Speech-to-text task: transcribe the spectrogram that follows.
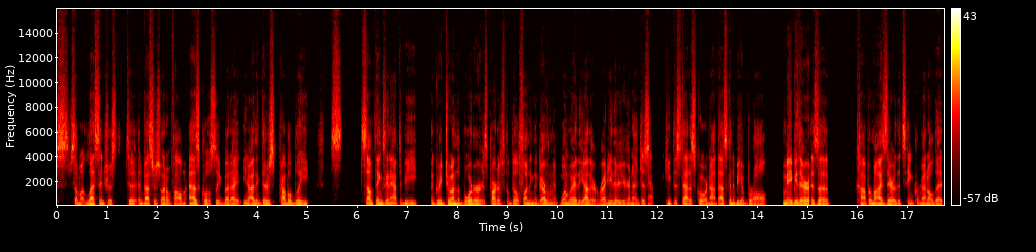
somewhat less interest to investors, so I don't follow them as closely. But I, you know, I think there's probably something's going to have to be agreed to on the border as part of a bill funding the government, one way or the other, right? Either you're going to just yep. keep the status quo or not. That's going to be a brawl. Maybe there is a compromise there that's incremental that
